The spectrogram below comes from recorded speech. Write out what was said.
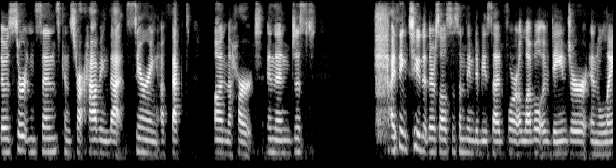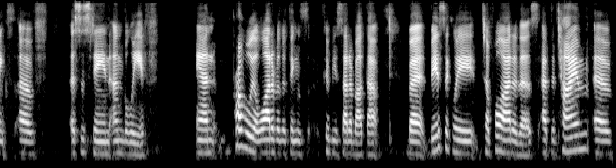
those certain sins can start having that searing effect on the heart. And then just, I think too that there's also something to be said for a level of danger and length of a sustained unbelief. And probably a lot of other things could be said about that. But basically, to pull out of this, at the time of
